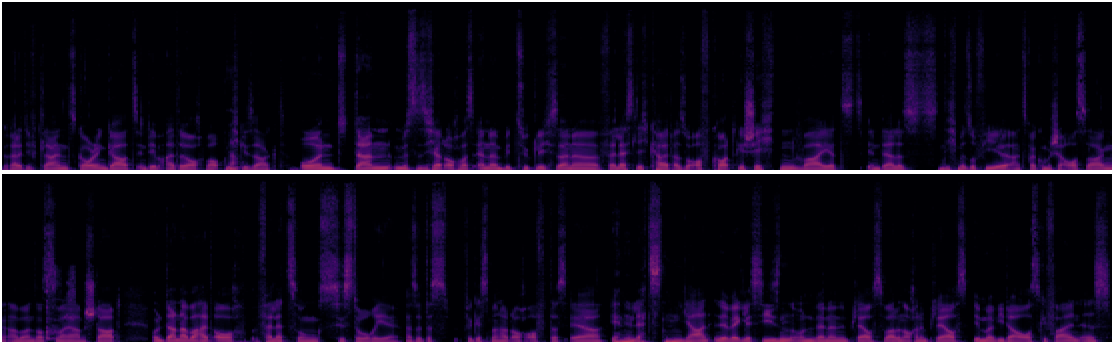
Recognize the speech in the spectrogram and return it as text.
relativ kleinen Scoring Guards in dem Alter auch überhaupt nicht ja. gesagt. Und dann müsste sich halt auch was ändern bezüglich seiner Verlässlichkeit, also Off-Court-Geschichten. War jetzt in Dallas nicht mehr so viel, ein, zwei komische Aussagen, aber ansonsten war er am Start. Und dann aber halt auch Verletzungshistorie. Also das vergisst man halt auch oft, dass er in den letzten Jahren in der Regular Season und wenn er in den Playoffs war, dann auch in den Playoffs immer wieder ausgefallen ist.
